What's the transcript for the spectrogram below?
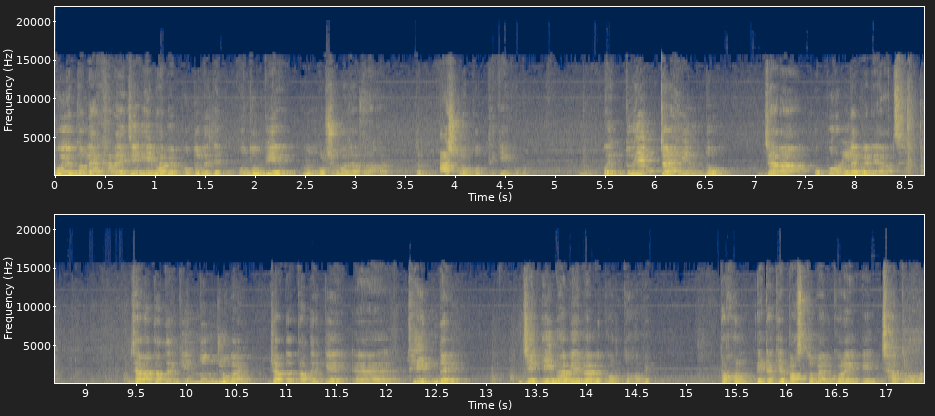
বইয়ে তো লেখা নাই যে এইভাবে পুতুলে যে পুতুল দিয়ে মঙ্গল শোভাযাত্রা হয়। তো আসলো কোথেকে এগুলো? ওই দুই একটা হিন্দু যারা উপর লেভেলে আছে, যারা তাদেরকে ইন্ধন যোগায়, যারা তাদেরকে থিম দেয় যে এইভাবে এইভাবে করতে হবে, তখন এটাকে বাস্তবায়ন করে এই ছাত্ররা।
